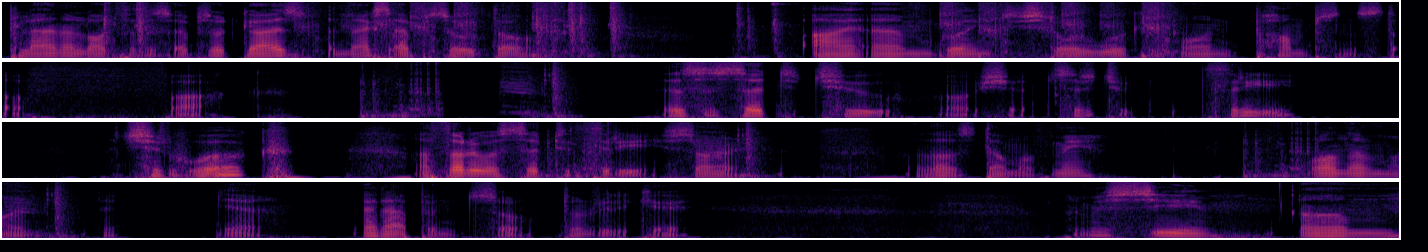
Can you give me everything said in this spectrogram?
plan a lot for this episode, guys. The next episode, though, I am going to start working on pumps and stuff. Fuck. This is set to 2. Oh shit, set to 3. That should work. I thought it was set to 3. Sorry. That was dumb of me. Well, never mind. It yeah, it happened, so don't really care. Let me see. Um,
